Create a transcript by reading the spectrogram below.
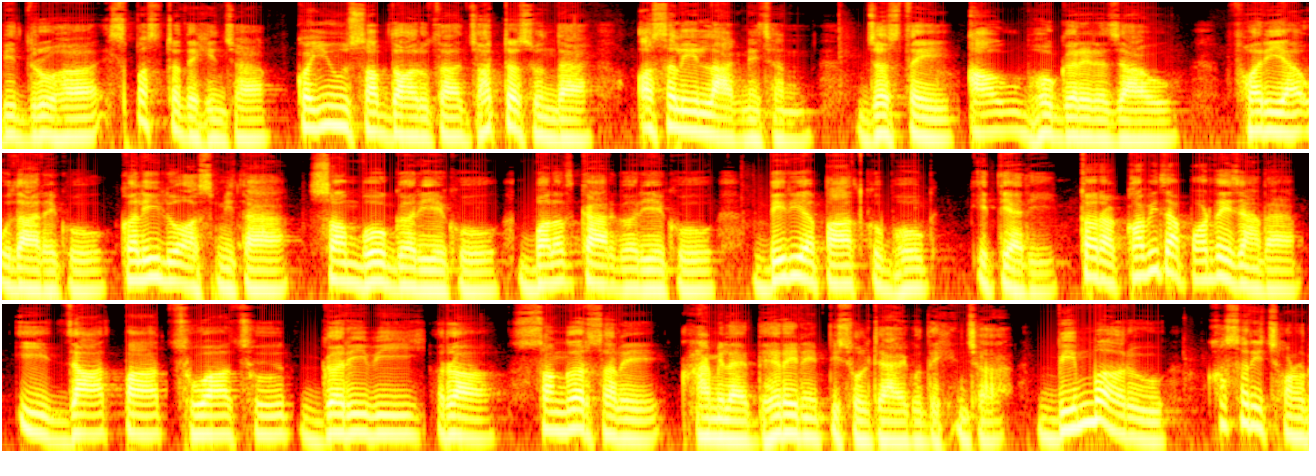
विद्रोह स्पष्ट देखिन्छ। कैयौँ शब्दहरू त झट्ट सुन्दा असली लाग्नेछन् जस्तै आउ भोग गरेर जाऊ फरिया उदारेको कलिलो अस्मिता सम्भोग गरिएको बलात्कार गरिएको वीर्यपातको भोग इत्यादि। तर कविता पढ्दै जाँदा यी जातपात छुवाछुत गरिबी र सङ्घर्षले हामीलाई धेरै नै पिसोल्ट्याएको देखिन्छ। बिम्बहरू कसरी छनौट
